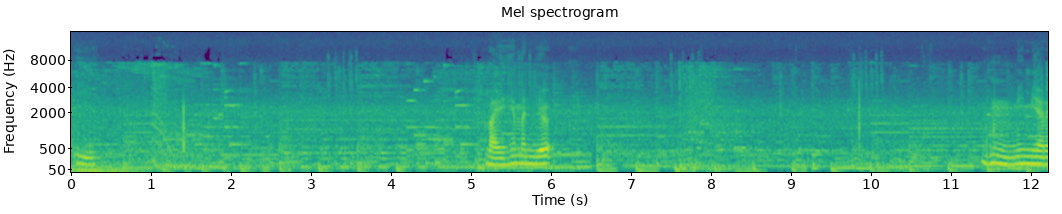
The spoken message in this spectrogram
พีไหลให้มันเยอะอื้อหือไม่มีอะไร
